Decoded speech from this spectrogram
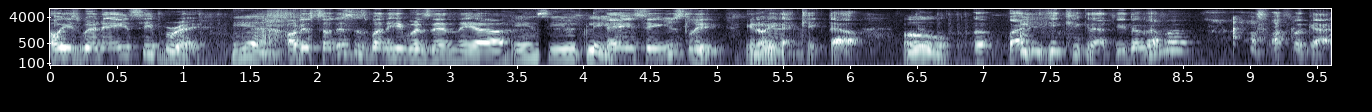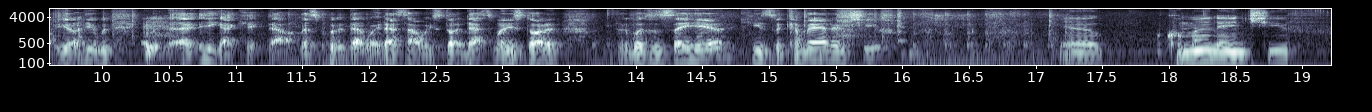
Oh, he's wearing the ANC beret. Yeah, Oh, this, so this is when he was in the uh, ANC Youth League. ANC Youth League. You know, he got kicked out. Oh, Uh, why did he get kicked out? Do you remember? I, I forgot. You know, he was, uh, he got kicked out. Let's put it that way. That's how he started. That's when he started. What does it say here? He's the commander in chief. yeah, Commander in Chief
